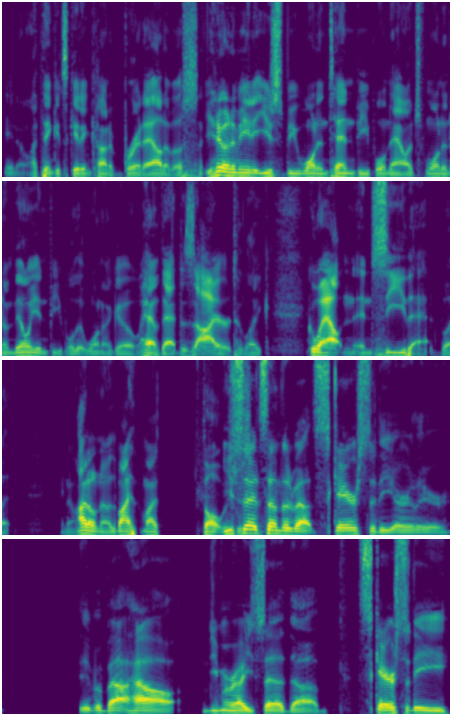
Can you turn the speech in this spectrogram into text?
you know, I think it's getting kind of bred out of us. You know what I mean? It used to be one in 10 people. Now it's one in a million people that want to go have that desire to like go out and, and see that. But, you know, I don't know. My, my thought was You just- said something about scarcity earlier. It- About how do you remember how you said uh, scarcity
